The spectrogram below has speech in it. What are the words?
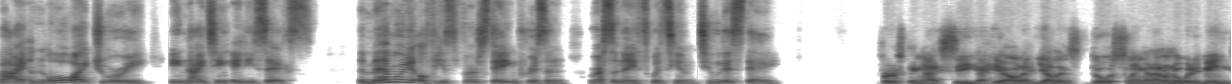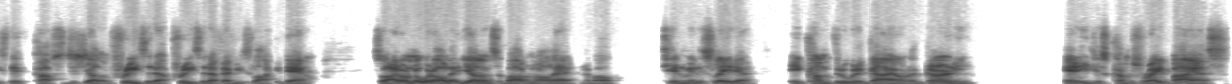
by an all white jury in 1986. The memory of his first day in prison resonates with him to this day. First thing I see, I hear all that yelling, door slinging. I don't know what it means. The cops are just yelling, freeze it up, freeze it up. That means lock it down. So I don't know what all that yelling's about and all that. And about 10 minutes later, it come through with a guy on a gurney and he just comes right by us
